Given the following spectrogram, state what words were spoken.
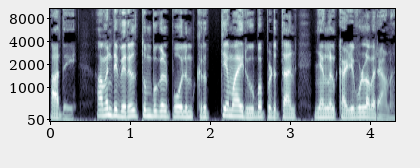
അതെ അവന്റെ വിരൽത്തുമ്പുകൾ പോലും കൃത്യമായി രൂപപ്പെടുത്താൻ ഞങ്ങൾ കഴിവുള്ളവരാണ്.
